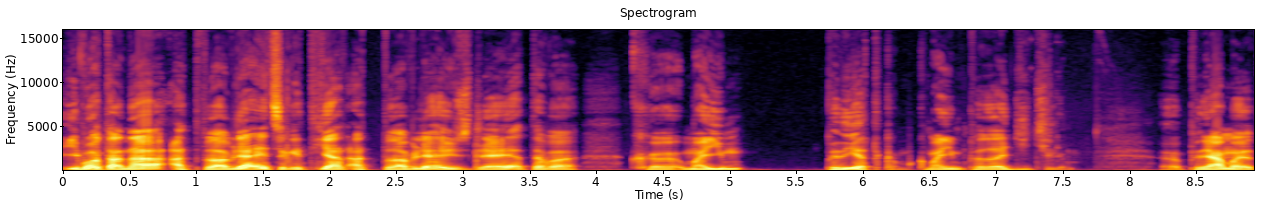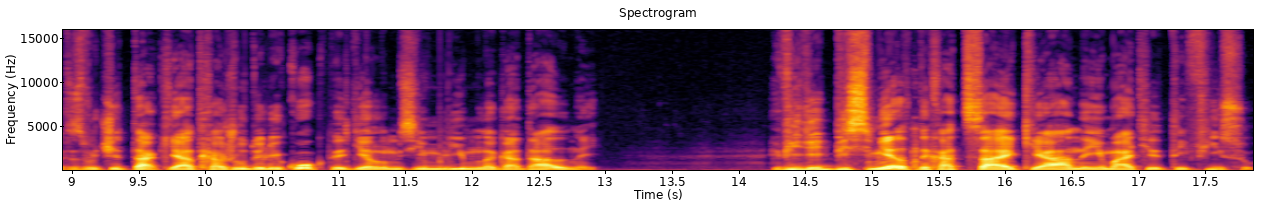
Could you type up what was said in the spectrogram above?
И вот она отправляется, говорит, я отправляюсь для этого к моим предкам, к моим прародителям. Э, прямо это звучит так. Я отхожу далеко к пределам земли многодарной, видеть бессмертных отца океана и матерь Тефису,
